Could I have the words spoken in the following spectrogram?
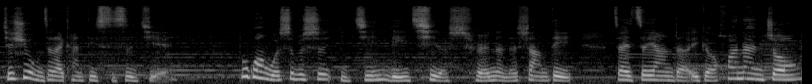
继续，我们再来看第十四节。不管我是不是已经离弃了全能的上帝，在这样的一个患难中，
